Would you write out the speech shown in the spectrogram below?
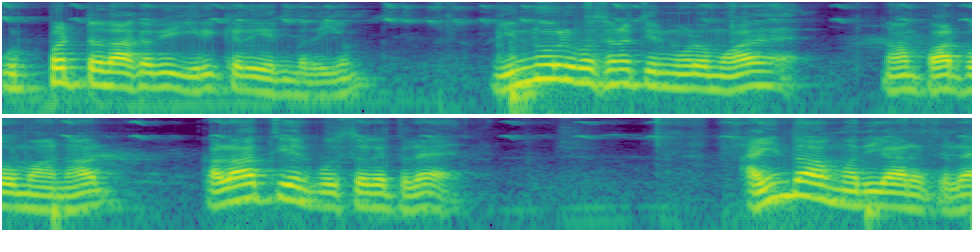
உட்பட்டதாகவே இருக்கிறது என்பதையும் இன்னொரு வசனத்தின் மூலமாக நாம் பார்ப்போமானால் கலாத்தியர் புஸ்தகத்தில் ஐந்தாம் அதிகாரத்தில்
